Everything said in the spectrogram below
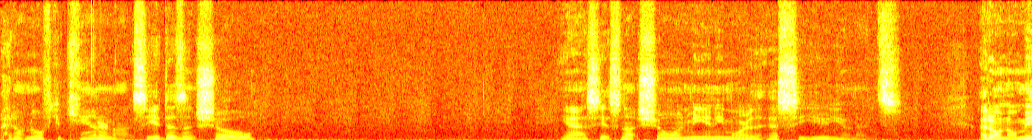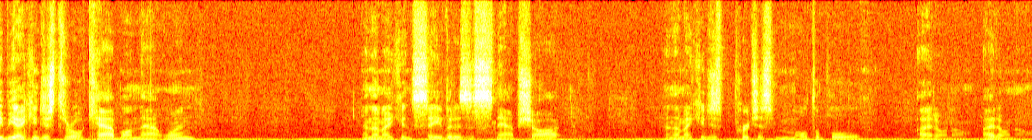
I don't know if you can or not. See, it doesn't show... Yeah, see, it's not showing me any more of the SCU units. I don't know. Maybe I can just throw a cab on that one. And then I can save it as a snapshot. And then I can just purchase multiple... I don't know. I don't know.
